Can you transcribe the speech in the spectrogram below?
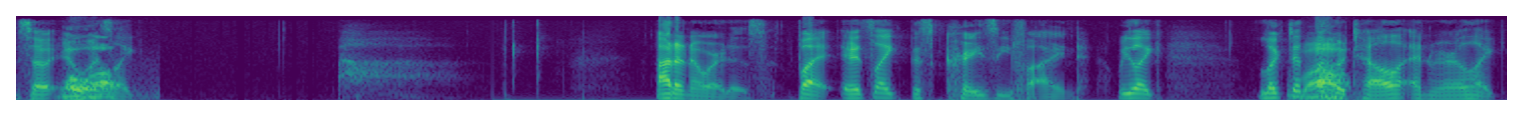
So it Oh, was wow. like I don't know where it is, but it's like this crazy find. We like looked at the hotel and we were like,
